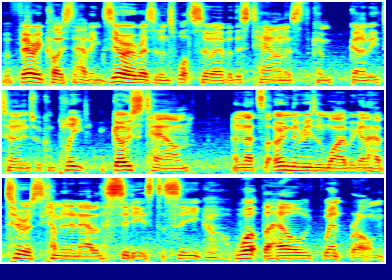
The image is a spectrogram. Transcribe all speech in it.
We're very close to having zero residents whatsoever. This town is going to be turned into a complete ghost town. And that's the only reason why we're going to have tourists come in and out of the city is to see what the hell went wrong.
